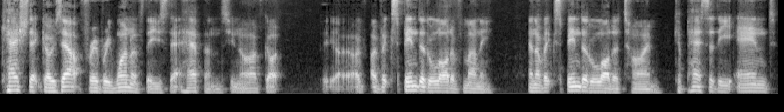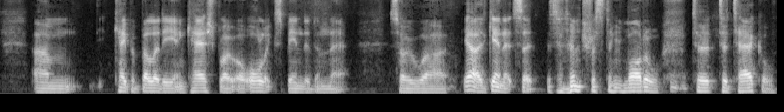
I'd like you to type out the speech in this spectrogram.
cash that goes out for every one of these that happens. You know, I've got, I've, I've expended a lot of money and I've expended a lot of time, capacity, and um, capability and cash flow are all expended in that. So uh, yeah, again, it's a it's an interesting model to to tackle.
